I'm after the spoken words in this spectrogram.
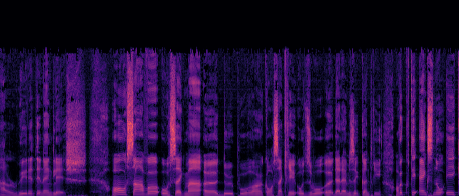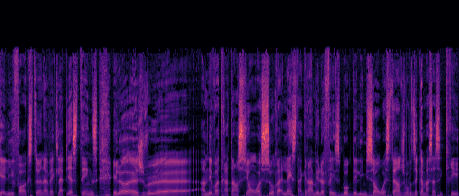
I'll read it in English. On s'en va au segment 2 pour 1 consacré au duo euh, de la musique country. On va écouter Hank Snow et Kelly Foxton avec la pièce Things. Et là, euh, je veux euh, amener votre attention euh, sur l'Instagram et le Facebook de l'émission Western. Je vais vous dire comment ça s'écrit.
